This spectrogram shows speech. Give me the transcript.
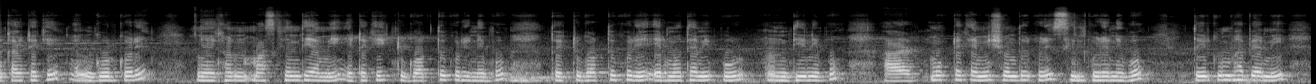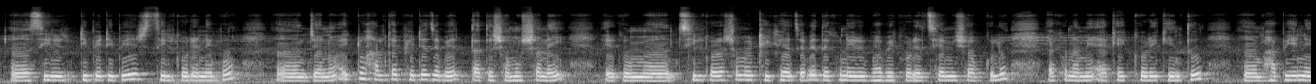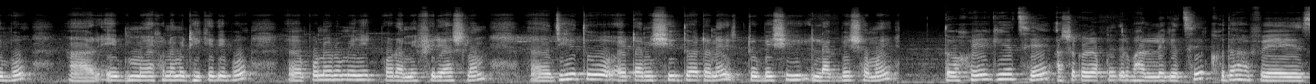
কাইটাকে গোল করে। এখন মাঝখান দিয়ে আমি এটাকে একটু গর্ত করে নেব। তো একটু গর্ত করে এর মধ্যে আমি পুর দিয়ে নেব। আর মুখটাকে আমি সুন্দর করে সিল করে নেব। তো এরকমভাবে আমি সিল, টিপে টিপে সিল করে নেব যেন একটু হালকা ফেটে যাবে, তাতে সমস্যা নেই। এরকম সিল করার সময় ঠিক হয়ে যাবে। দেখুন এরকমভাবে করেছি আমি সবগুলো। এখন আমি এক এক করে কিন্তু ভাপিয়ে নেব। আর এই এখন আমি ঢেকে দেব। পনেরো মিনিট পর আমি ফিরে আসলাম। যেহেতু এটা আমি সিদ্ধ এটা নয়, একটু বেশি লাগবে সময়। তো হয়ে গিয়েছে। আশা করি আপনাদের ভালো লেগেছে। খুদা হাফেজ।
